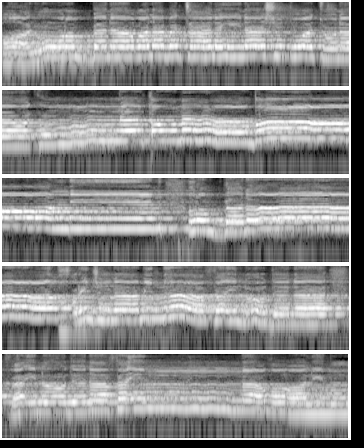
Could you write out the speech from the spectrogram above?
قالوا ربنا غلبت علينا شقوتنا وكنا فإن عدنا فإنا ظالمون.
